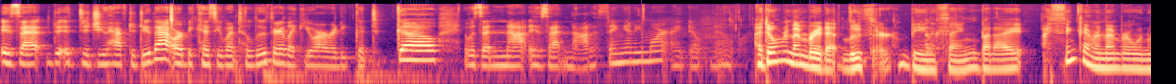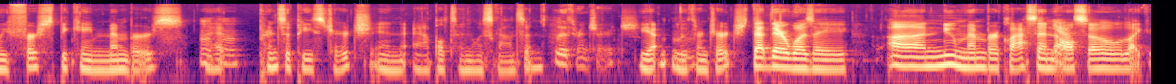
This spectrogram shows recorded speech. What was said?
Is that did you have to do that, or because you went to Luther, like you were already good to go? It was a not. Is that not a thing anymore? I don't know. I don't remember it at Luther being a thing, but I, I think I remember when we first became members at mm-hmm. Prince of Peace Church in Appleton, Wisconsin. Lutheran Church. Yeah, Lutheran mm-hmm. Church. That there was a, a new member class, and Yeah. also like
